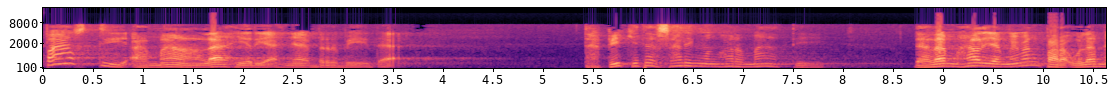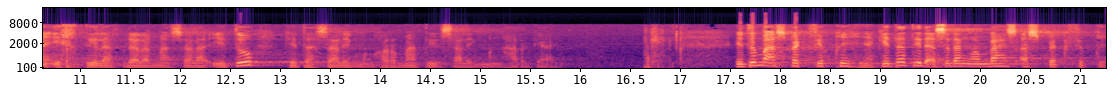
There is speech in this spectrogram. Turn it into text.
pasti amal lahiriahnya berbeda. Tapi kita saling menghormati. Dalam hal yang memang para ulama ikhtilaf dalam masalah itu kita saling menghormati saling menghargai itu mah aspek fikihnya. Kita tidak sedang membahas aspek fikih,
